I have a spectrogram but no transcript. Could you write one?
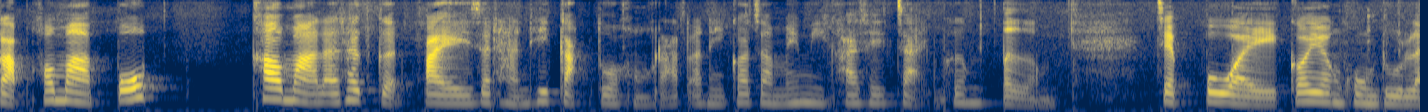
กลับเข้ามาปุ๊บเข้ามาแล้วถ้าเกิดไปสถานที่กักตัวของรัฐอันนี้ก็จะไม่มีค่าใช้จ่ายเพิ่มเติม เจ็บป่วยก็ยังคงดูแล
